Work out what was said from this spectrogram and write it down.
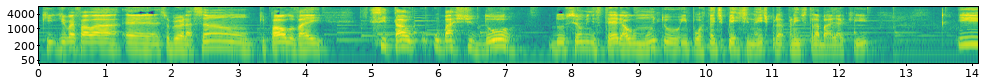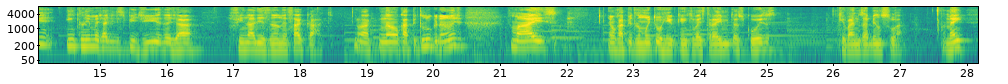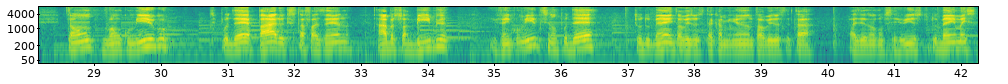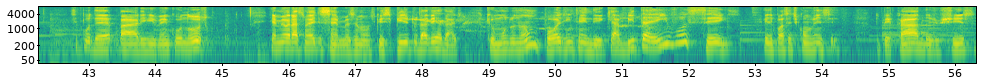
que, que vai falar é, sobre oração, que Paulo vai citar o, o bastidor do seu ministério, algo muito importante e pertinente para a gente trabalhar aqui. E em clima já de despedida, já finalizando essa carta. Não é, não é um capítulo grande, mas é um capítulo muito rico, que a gente vai extrair muitas coisas que vai nos abençoar. Amém? Então, vão comigo. Se puder, pare o que está fazendo, abra sua Bíblia e vem comigo. Se não puder, tudo bem. Talvez você está caminhando, talvez você está fazendo algum serviço, tudo bem, mas se puder, pare e vem conosco. E a minha oração é de sempre, meus irmãos, que o Espírito da verdade, que o mundo não pode entender, que habita em vocês, ele possa te convencer do pecado, da justiça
